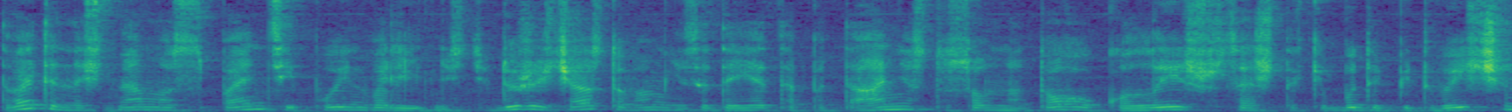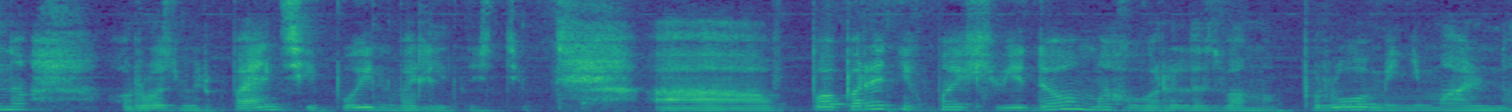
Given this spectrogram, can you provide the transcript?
Давайте почнемо з пенсій по інвалідності. Дуже часто ви мені задаєте питання стосовно того, коли ж все ж таки буде підвищено розмір пенсії по інвалідності. В попередніх моїх відео ми говорили з вами про мінімальну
